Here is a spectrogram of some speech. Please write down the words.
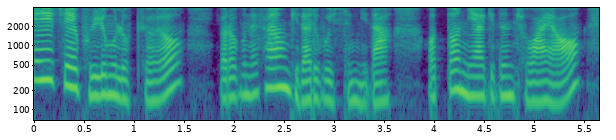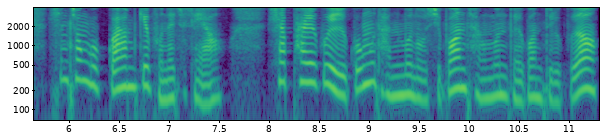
헤이즈의 볼륨을 높여요. 여러분의 사연 기다리고 있습니다. 어떤 이야기든 좋아요. 신청곡과 함께 보내주세요. 샵8910 단문 50원, 장문 100원 들고요.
